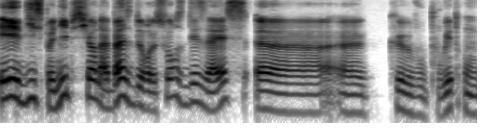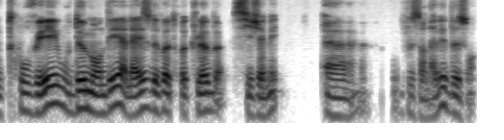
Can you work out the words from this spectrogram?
et disponible sur la base de ressources des AS. que vous pouvez trouver ou demander à l'AS de votre club si jamais vous en avez besoin.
